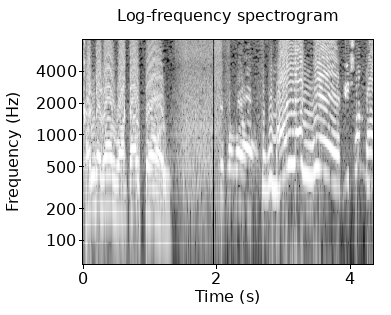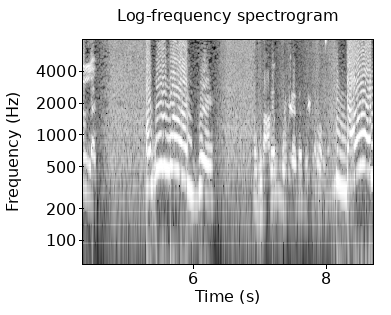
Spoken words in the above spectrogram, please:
খান্ডাঘাট ওয়াটারফল বাবা ভালো লাগছে? ভীষণ ভালো লাগছে। অপূর্ব লাগছে। দারুণ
